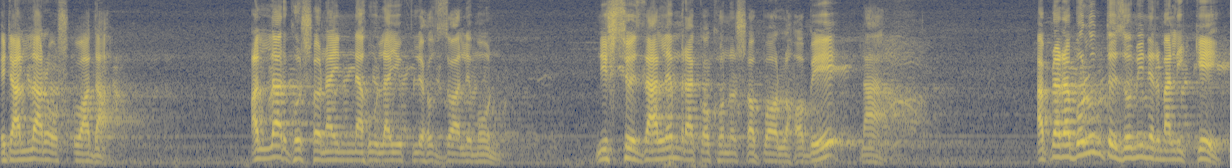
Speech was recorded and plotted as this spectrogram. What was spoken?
এটা আল্লাহর ওয়াদা। আল্লাহর ঘোষণা, ইন্নাহু লা ইফলিহুজ জালিমুন নিশ্চয় জালেমরা কখনো সফল হবে না। আপনারা বলুন তো, জমিনের মালিক কে?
